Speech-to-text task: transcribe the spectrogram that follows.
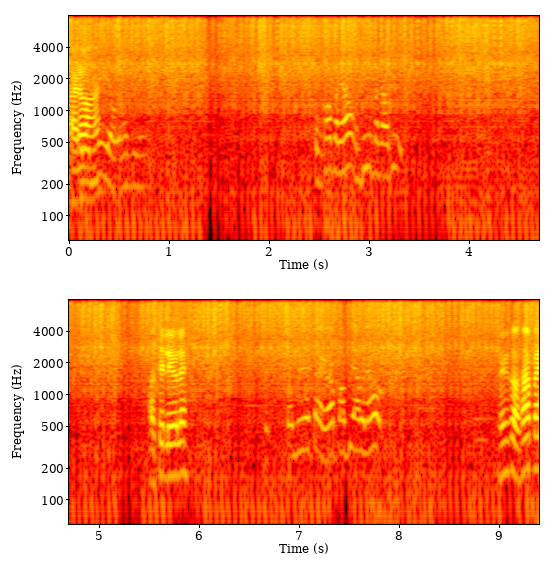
ปแล้วนะเดี๋ยวนะพี่ผมเข้ามาแล้วของพี่มาแล้วพี่เอาเซตเร็วเลยตอนนี้แตกแล้วปั๊มยาไปแล้วหนึ่งสองสามไป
